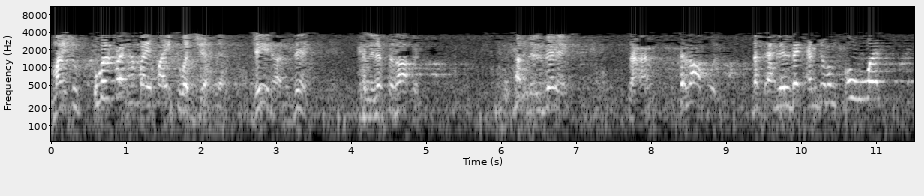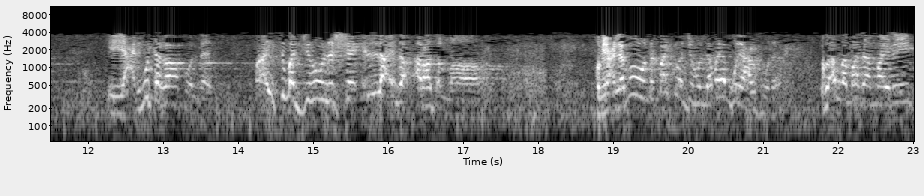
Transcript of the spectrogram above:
ما يشوف وبالفعل ما ما يتوجه له. جيد هذا زين. خلي نفسه غافل. أهل البيت. نعم. تغافل. بس أهل البيت عندهم قوة يعني مو تغافل بس. ما يتوجهون للشيء إلا إذا أراد الله. هم يعلمون بس ما يتوجهون له ما يبغون يعرفونه. يقول الله ما دام ما يريد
